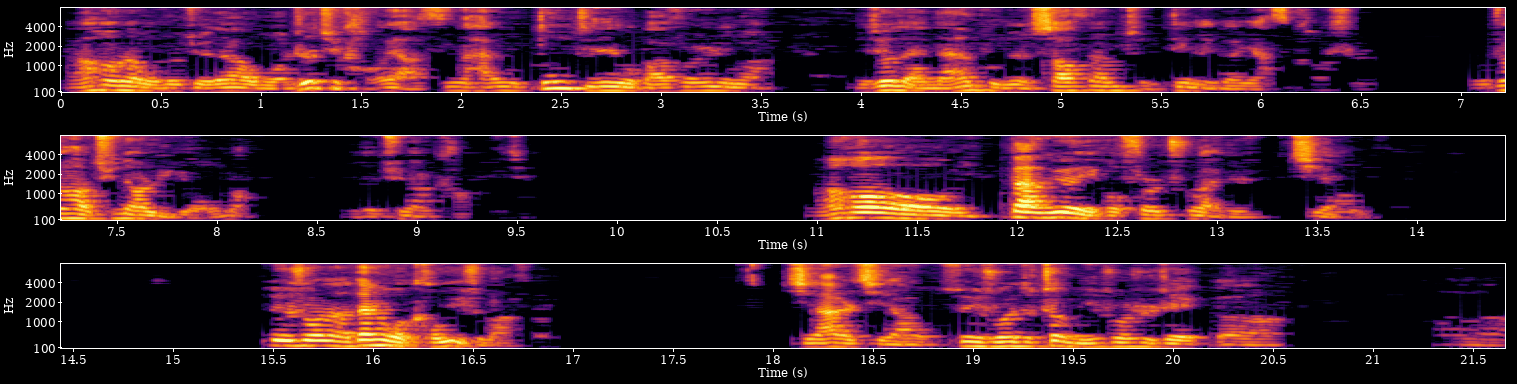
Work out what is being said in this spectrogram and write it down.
然后呢，我就觉得我这去考个雅思还是东直接有八分，对吧？我就在南普的 Southampton 订了一个雅思考试，我正好去那儿旅游嘛，我就去那儿考。然后半个月以后分出来就是七点五，所以说呢，但是我口语是八分，其他是七点五，所以说就证明说是这个，啊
